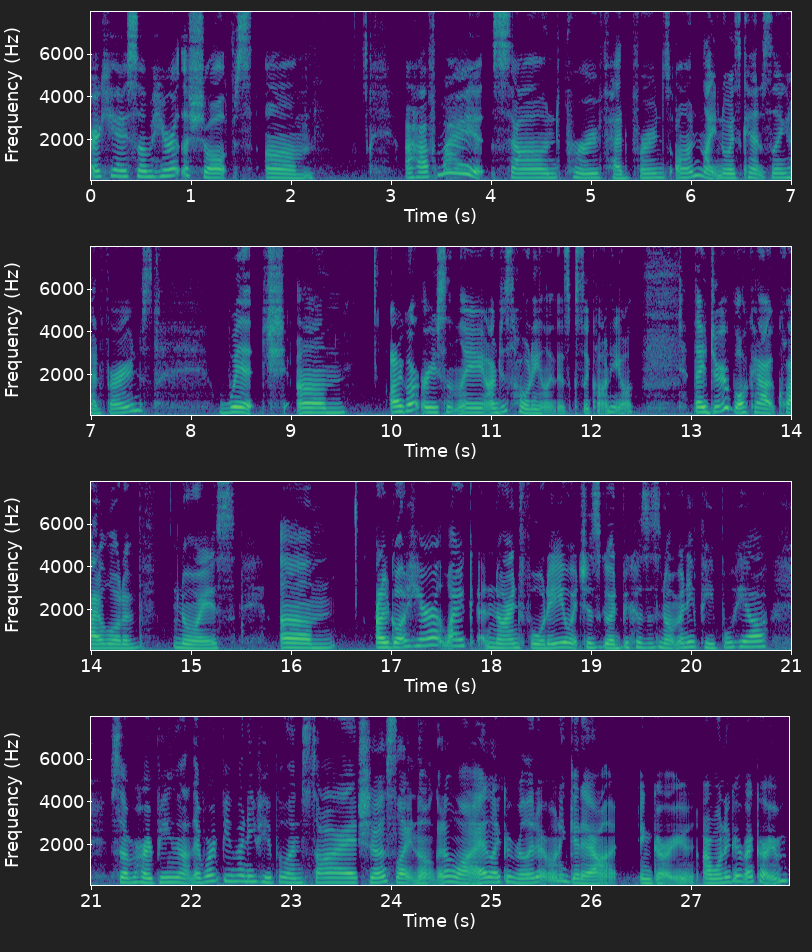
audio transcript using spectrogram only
Okay, so I'm here at the shops. Um, I have my soundproof headphones on, like noise cancelling headphones, which um, I got recently. I'm just holding it like this because I can't hear. They do block out quite a lot of noise. Um, I got here at like 9.40, which is good because there's not many people here. So I'm hoping that there won't be many people inside. Just like not gonna lie, like I really don't want to get out and go. I want to go back home.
